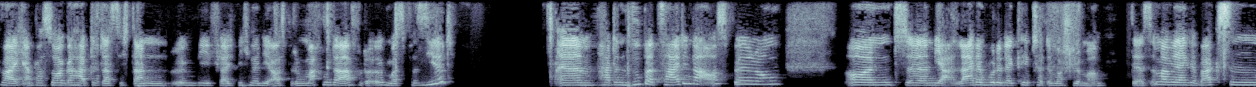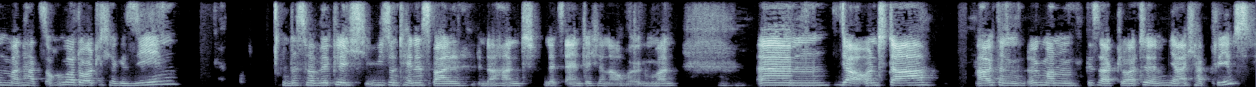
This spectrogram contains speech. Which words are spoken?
weil ich einfach Sorge hatte, dass ich dann irgendwie vielleicht nicht mehr die Ausbildung machen darf oder irgendwas passiert. Ähm, hatte eine super Zeit in der Ausbildung und ähm, ja, leider wurde der Krebs halt immer schlimmer. Der ist immer mehr gewachsen, man hat es auch immer deutlicher gesehen. Und das war wirklich wie so ein Tennisball in der Hand, letztendlich dann auch irgendwann. Mhm. Ähm, ja, und da habe ich dann irgendwann gesagt, Leute, ja, ich habe Krebs.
